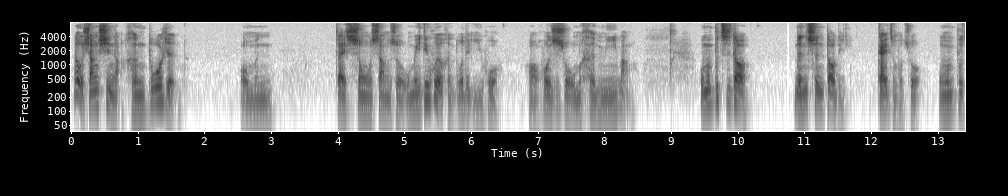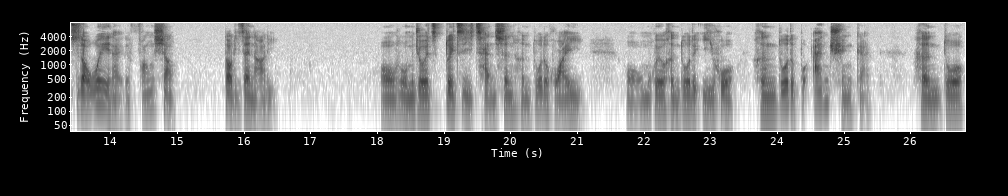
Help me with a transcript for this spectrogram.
那我相信啊，很多人我们在生活上的时候，我们一定会有很多的疑惑哦，或者是说我们很迷茫，我们不知道人生到底该怎么做。我们不知道未来的方向到底在哪里，哦，我们就会对自己产生很多的怀疑，哦，我们会有很多的疑惑，很多的不安全感，很多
